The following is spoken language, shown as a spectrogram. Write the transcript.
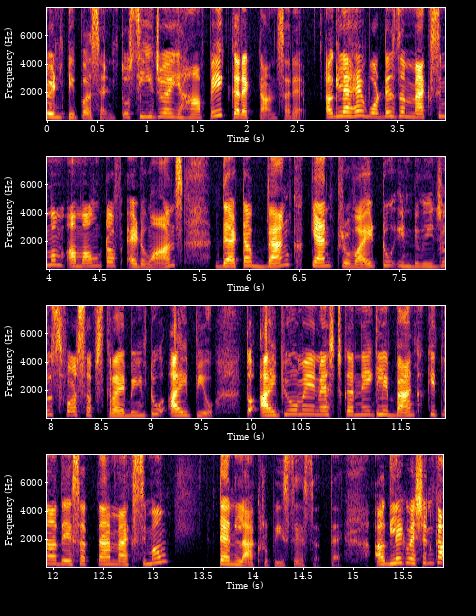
ट्वेंटी परसेंट तो सी जो है यहाँ पे करेक्ट आंसर है। अगला है what is the maximum amount of advance that a bank can provide to individuals for subscribing to IPO तो आईपीओ में इन्वेस्ट करने के लिए बैंक कितना दे सकता है? मैक्सिमम टेन लाख रुपीज़ दे सकता है। अगले क्वेश्चन का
